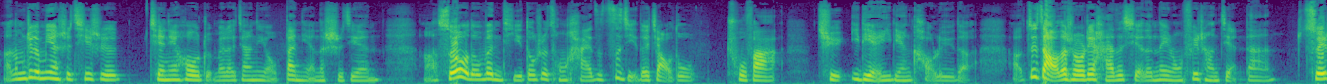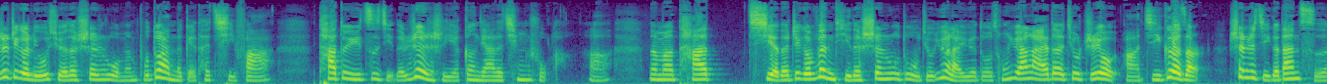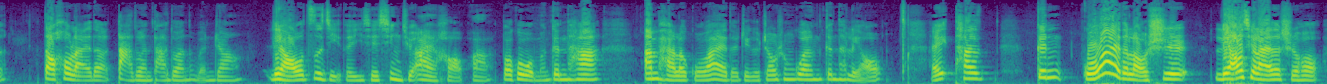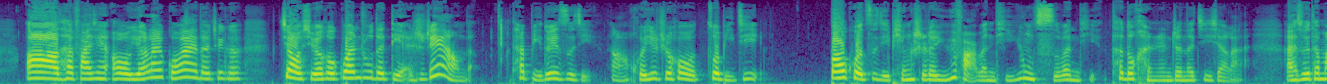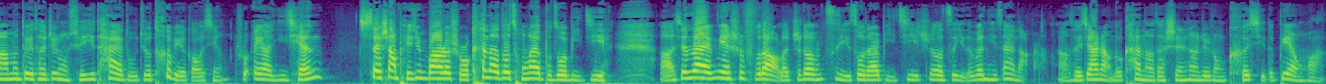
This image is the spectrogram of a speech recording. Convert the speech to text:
啊，那么这个面试其实前前后后准备了将近有半年的时间，啊，所有的问题都是从孩子自己的角度出发去一点一点考虑的，啊，最早的时候这孩子写的内容非常简单，随着这个留学的深入，我们不断的给他启发，他对于自己的认识也更加的清楚了。啊，那么他写的这个问题的深入度就越来越多，从原来的就只有啊几个字儿，甚至几个单词，到后来的大段大段的文章，聊自己的一些兴趣爱好啊，包括我们跟他安排了国外的这个招生官跟他聊，哎，他跟国外的老师聊起来的时候啊，他发现哦，原来国外的这个教学和关注的点是这样的，他比对自己啊，回去之后做笔记。包括自己平时的语法问题、用词问题，他都很认真的记下来。哎，所以他妈妈对他这种学习态度就特别高兴，说：“哎呀，以前在上培训班的时候，看他都从来不做笔记，啊，现在面试辅导了，知道自己做点笔记，知道自己的问题在哪儿了啊。”所以家长都看到他身上这种可喜的变化。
